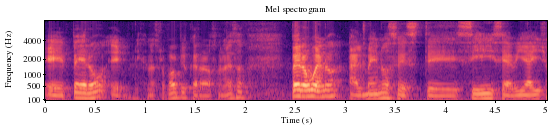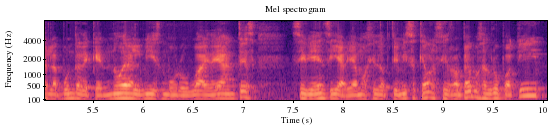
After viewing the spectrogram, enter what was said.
eh, pero, eh, nuestro propio, qué raro suena eso, pero bueno, al menos este sí se había hecho la punta de que no era el mismo Uruguay de antes, si bien sí habíamos sido optimistas que bueno, si rompemos el grupo aquí,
